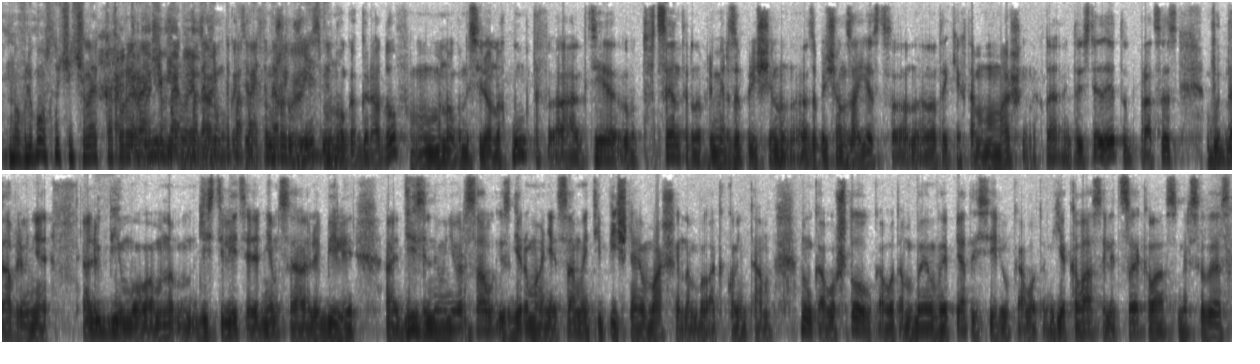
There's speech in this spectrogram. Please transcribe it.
Эм, Но в любом случае человек, который раньше по, по, таким, по, по этой том, что уже есть много городов, много населенных пунктов, а где вот в центр, например, запрещен, запрещен заезд на таких там машинах. Да? То есть этот процесс выдавливания любимого десятилетия немцы любили а, дизельный универсал из Германии. Самая типичная машина была какой-нибудь там, ну, у кого что, у кого там BMW 5 серии, у кого там E-класс или C-класс, Mercedes.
